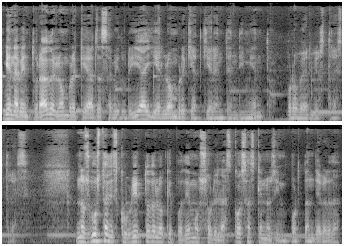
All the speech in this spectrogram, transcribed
Bienaventurado el hombre que haya sabiduría y el hombre que adquiere entendimiento. Proverbios 3:13. Nos gusta descubrir todo lo que podemos sobre las cosas que nos importan de verdad.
